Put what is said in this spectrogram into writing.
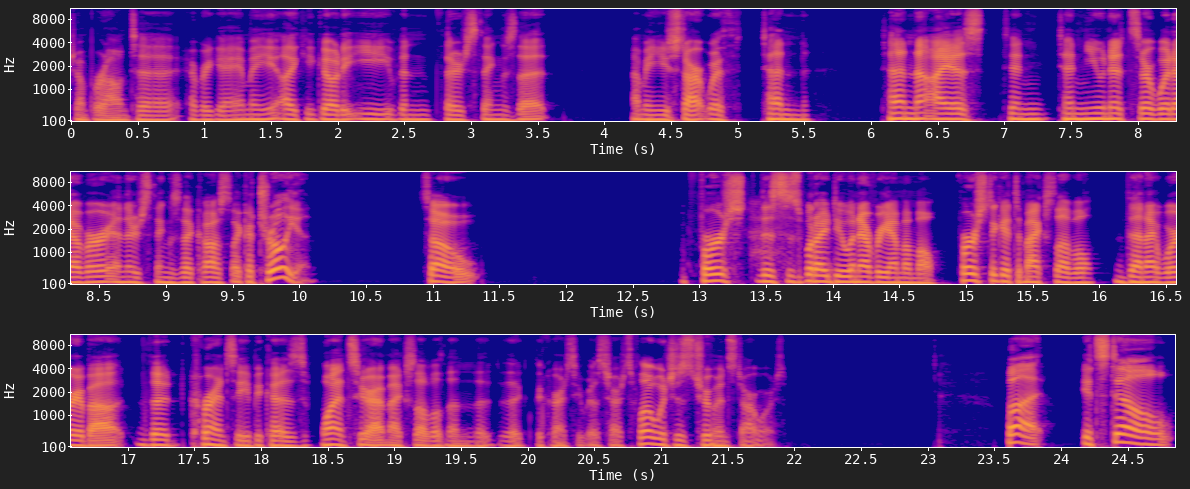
jump around to every game. Like you go to Eve and there's things that I mean, you start with 10 10 IS 10 10 units or whatever and there's things that cost like a trillion. So first this is what I do in every MMO. First to get to max level, then I worry about the currency because once you're at max level, then the, the, the currency really starts to flow, which is true in Star Wars. But it's still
